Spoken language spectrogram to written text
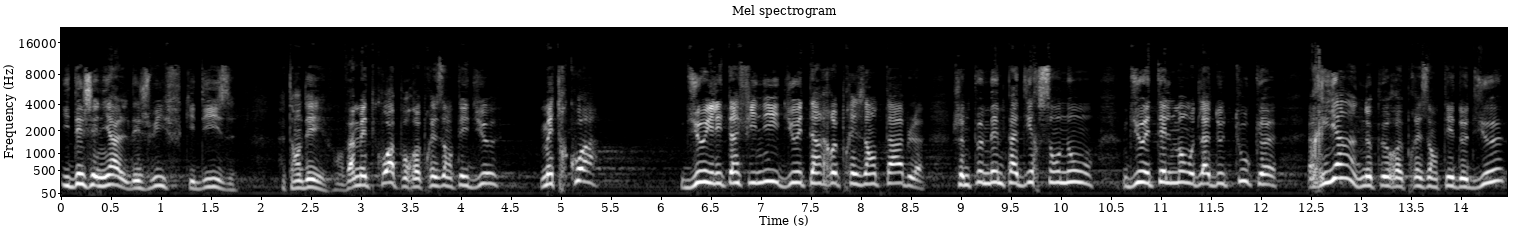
Idée géniale des Juifs qui disent Attendez, on va mettre quoi pour représenter Dieu? Mettre quoi? Dieu, il est infini, Dieu est irreprésentable, je ne peux même pas dire son nom. Dieu est tellement au-delà de tout que rien ne peut représenter de Dieu.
